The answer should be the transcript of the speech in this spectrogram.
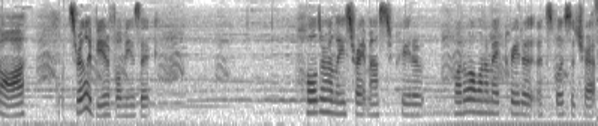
Aw. It's really beautiful music. Hold and release right mouse to create a... Why do I want to make create an explosive trap?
